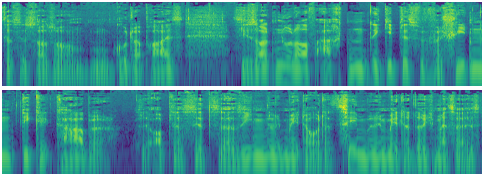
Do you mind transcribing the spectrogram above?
Das ist also ein guter Preis. Sie sollten nur darauf achten, die gibt es für verschiedene dicke Kabel. Ob das jetzt 7 mm oder 10 mm Durchmesser ist,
